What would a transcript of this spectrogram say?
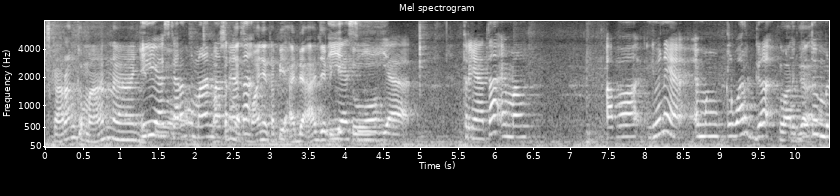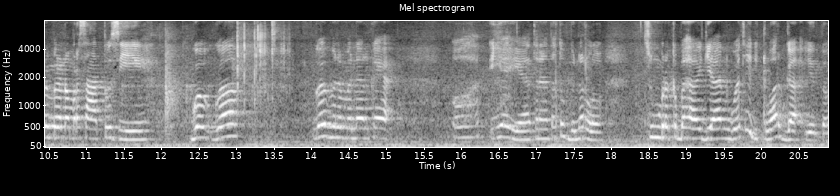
sekarang ke mana gitu Iya, sekarang ke mana? Maksudnya Ternyata- semuanya tapi ada aja begitu Iya sih, iya. Ternyata emang apa gimana ya? Emang keluarga. Keluarga. Itu bener-bener nomor satu sih. Gue gue gue bener-bener kayak oh iya ya ternyata tuh bener loh sumber kebahagiaan gue tuh ya di keluarga gitu.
